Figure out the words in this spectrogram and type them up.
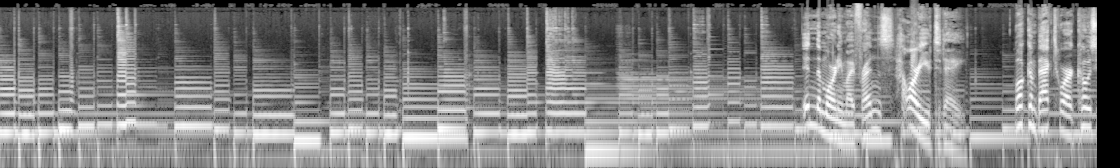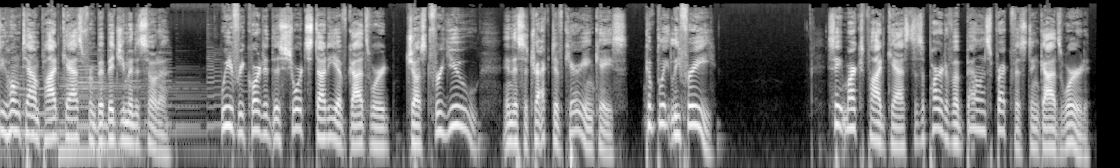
In the morning, my friends. How are you today? Welcome back to our Cozy Hometown podcast from Bemidji, Minnesota. We've recorded this short study of God's Word just for you in this attractive carrying case, completely free. St. Mark's podcast is a part of a balanced breakfast in God's Word.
